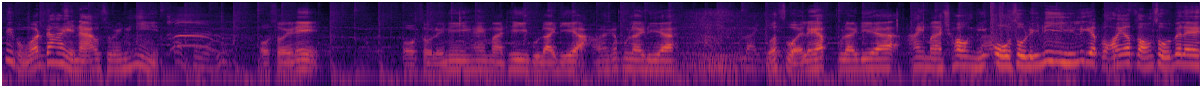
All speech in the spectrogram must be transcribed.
ให้ยผมว่าได้นะโอซูรินี่โอ้โหโอซูรินี่โอซูรินี่ให้มาที่บูไรเดียเอาเลยครับบูไรเดีย หัวสวยเลยครับบูไรเดียให้มาช่องนี้โอซูรินี่เรียบร้อยครับสองศูนย์ไปเลย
